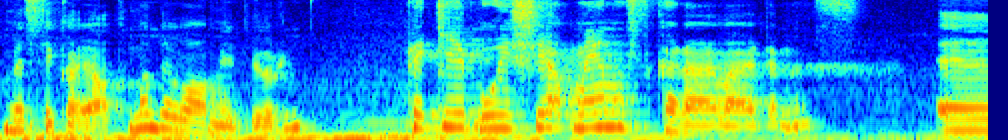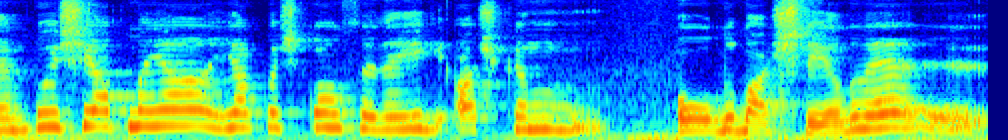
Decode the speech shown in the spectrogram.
meslek hayatıma devam ediyorum. Peki bu işi yapmaya nasıl karar verdiniz? Ee, bu işi yapmaya yaklaşık 10 seneyi aşkın oldu başlayalı ve e,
